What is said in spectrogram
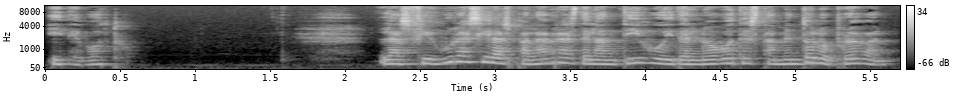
y devoto. Las figuras y las palabras del Antiguo y del Nuevo Testamento lo prueban.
